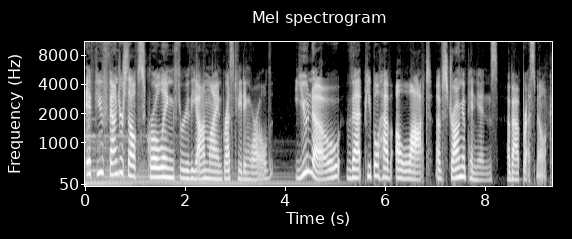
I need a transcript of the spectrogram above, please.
If you found yourself scrolling through the online breastfeeding world, you know that people have a lot of strong opinions about breast milk.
